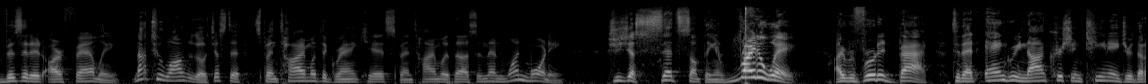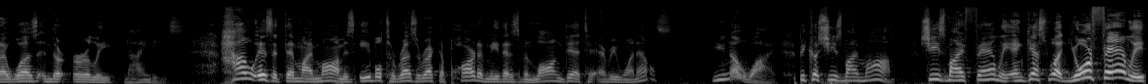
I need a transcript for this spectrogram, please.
visited our family not too long ago just to spend time with the grandkids, spend time with us. And then one morning, she just said something, and right away, I reverted back to that angry non Christian teenager that I was in the early 90s. How is it that my mom is able to resurrect a part of me that has been long dead to everyone else? You know why. Because she's my mom. She's my family. And guess what? Your family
